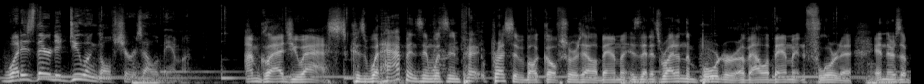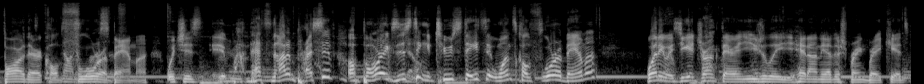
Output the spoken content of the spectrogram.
What is there to do in Gulf Shores, Alabama? I'm glad you asked because what happens and what's imp- impressive about Gulf Shores, Alabama, is that it's right on the border of Alabama and Florida, and there's a bar there called Not Florabama, which is it- that's not impressive. A bar existing in two states at once called Florabama. Well, anyways, you get drunk there and you usually hit on the other spring break kids.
